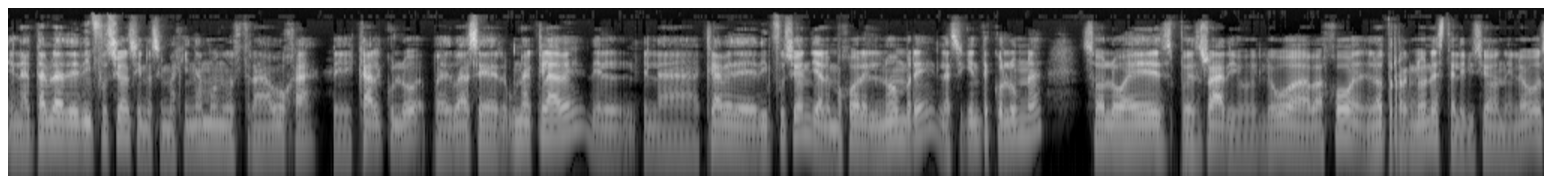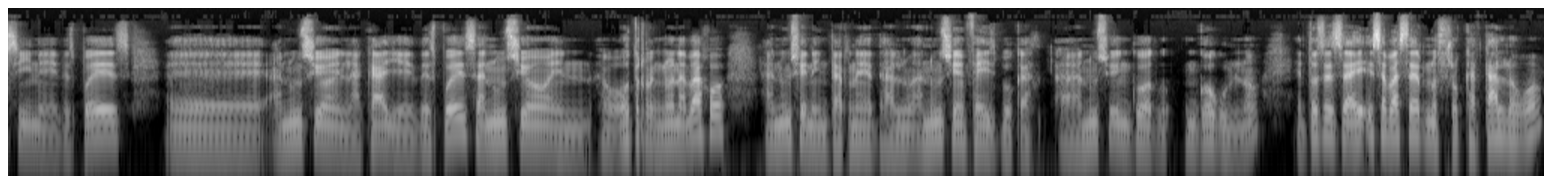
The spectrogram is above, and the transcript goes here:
en la tabla de difusión, si nos imaginamos nuestra hoja de cálculo, pues va a ser una clave de la clave de difusión y a lo mejor el nombre, la siguiente columna, solo es pues radio, y luego abajo el otro renglón es televisión, y luego cine, después eh, anuncio en la calle, después anuncio en otro renglón abajo, anuncio en internet, anuncio en Facebook, anuncio en Google, ¿no? Entonces ese va a ser nuestro catálogo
